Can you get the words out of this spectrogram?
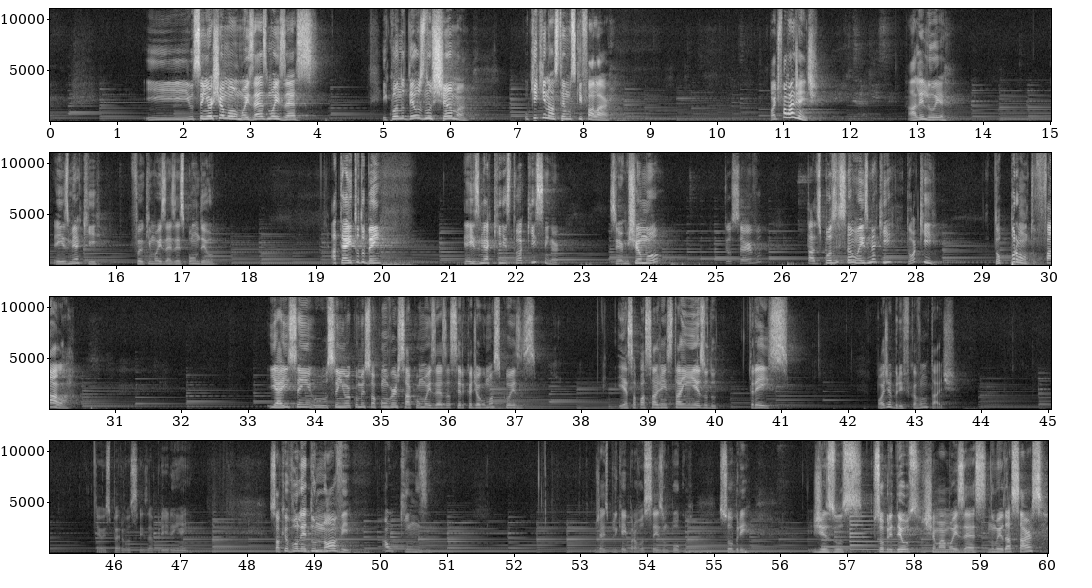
E o Senhor chamou Moisés, Moisés. E quando Deus nos chama, o que, que nós temos que falar? Pode falar, gente. Aleluia. Eis-me aqui. Foi o que Moisés respondeu. Até aí tudo bem. Eis-me aqui, estou aqui, Senhor. O Senhor me chamou, teu servo está à disposição, eis-me aqui, estou aqui. Estou pronto, fala. E aí o Senhor começou a conversar com Moisés acerca de algumas coisas. E essa passagem está em Êxodo 3. Pode abrir, fica à vontade. Eu espero vocês abrirem aí. Só que eu vou ler do 9 ao 15. Já expliquei para vocês um pouco sobre Jesus, sobre Deus chamar Moisés no meio da sarça.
